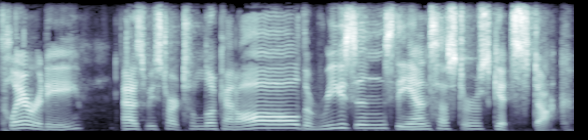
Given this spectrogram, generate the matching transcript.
clarity as we start to look at all the reasons the ancestors get stuck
